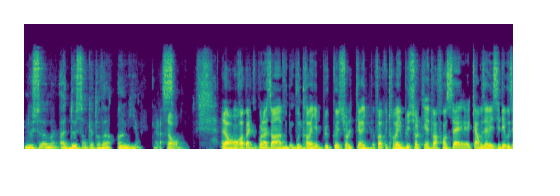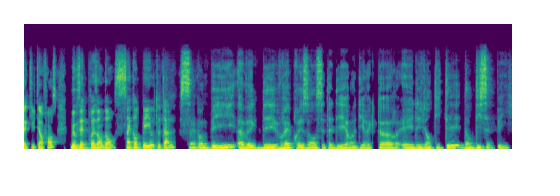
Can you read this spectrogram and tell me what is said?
Nous sommes à 281 millions. Alors, on rappelle que pour l'instant, hein, vous, ne travaillez plus que sur le territoire, enfin, vous travaillez plus sur le territoire français euh, car vous avez cédé vos activités en France, mais vous êtes présent dans 50 pays au total 50 pays avec des vraies présences, c'est-à-dire un directeur et des entités dans 17 pays.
